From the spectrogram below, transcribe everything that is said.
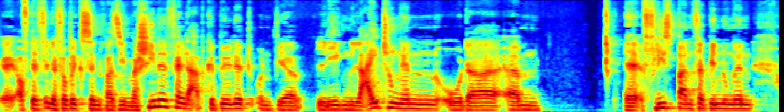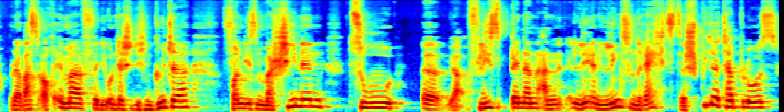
äh, auf der, in der Fabrik sind quasi Maschinenfelder abgebildet und wir legen Leitungen oder ähm, äh, Fließbandverbindungen oder was auch immer für die unterschiedlichen Güter von diesen Maschinen zu äh, ja, Fließbändern an, an links und rechts des Spielertableaus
